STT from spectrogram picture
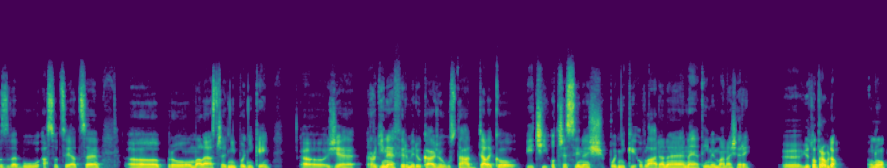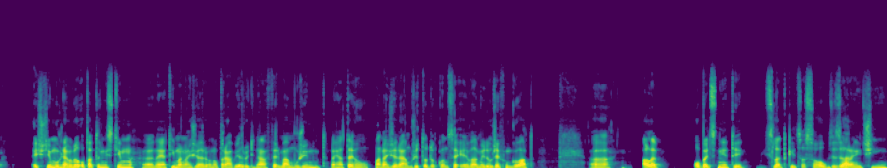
z webu Asociace uh, pro malé a střední podniky, že rodinné firmy dokážou ustát daleko větší otřesy než podniky ovládané najatými manažery? Je to pravda. Ono ještě možná by byl opatrný s tím najatý manažer. Ono právě rodinná firma může mít najatého manažera, může to dokonce i velmi dobře fungovat. Ale obecně ty výsledky, co jsou ze zahraničí,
